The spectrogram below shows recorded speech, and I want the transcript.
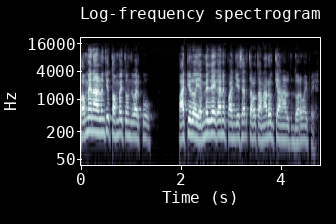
తొంభై నాలుగు నుంచి తొంభై తొమ్మిది వరకు పార్టీలో ఎమ్మెల్యేగానే పనిచేశారు తర్వాత అనారోగ్య అనాలతో దూరం అయిపోయారు.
